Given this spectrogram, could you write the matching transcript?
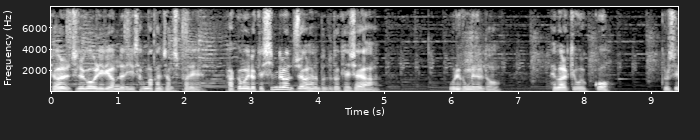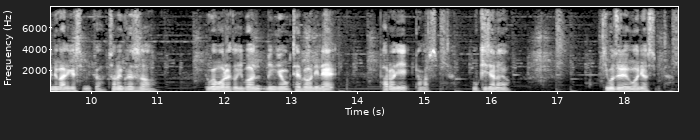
별 즐거울 일이 없는 이 삭막한 정치판에 가끔은 이렇게 신비로운 주장을 하는 분들도 계셔야 우리 국민들도 해맑게 웃고 그럴 수 있는 거 아니겠습니까? 저는 그래서 누가 뭐래도 이번 민경욱 대변인의 발언이 반갑습니다. 웃기잖아요. 김호준의 응원이었습니다.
